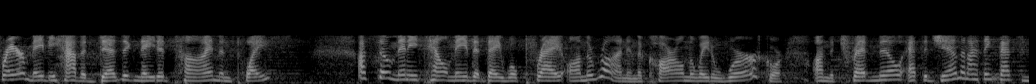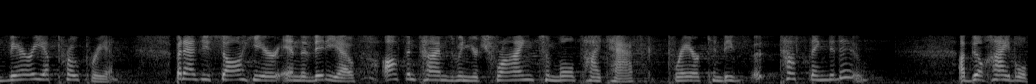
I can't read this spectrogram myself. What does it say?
prayer, maybe have a designated time and place. Uh, so many tell me that they will pray on the run, in the car on the way to work, or on the treadmill at the gym, and I think that's very appropriate. But as you saw here in the video, oftentimes when you're trying to multitask, prayer can be a tough thing to do. Uh, Bill Hybels,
